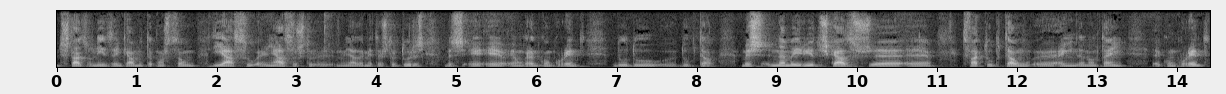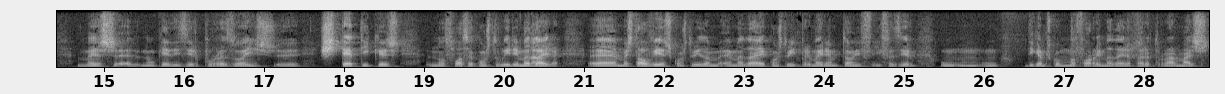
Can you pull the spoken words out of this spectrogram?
dos Estados Unidos, em que há muita construção de aço, em aço, nomeadamente as estruturas, mas é, é, é um grande concorrente do, do, do, betão. Mas, na maioria dos casos, uh, uh, de facto, o betão ainda não tem concorrente, mas não quer dizer por razões estéticas não se possa construir em madeira. Uh, mas talvez construído em madeira, construído primeiro em betão e, e fazer um, um, um, digamos como uma forra em madeira para tornar mais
